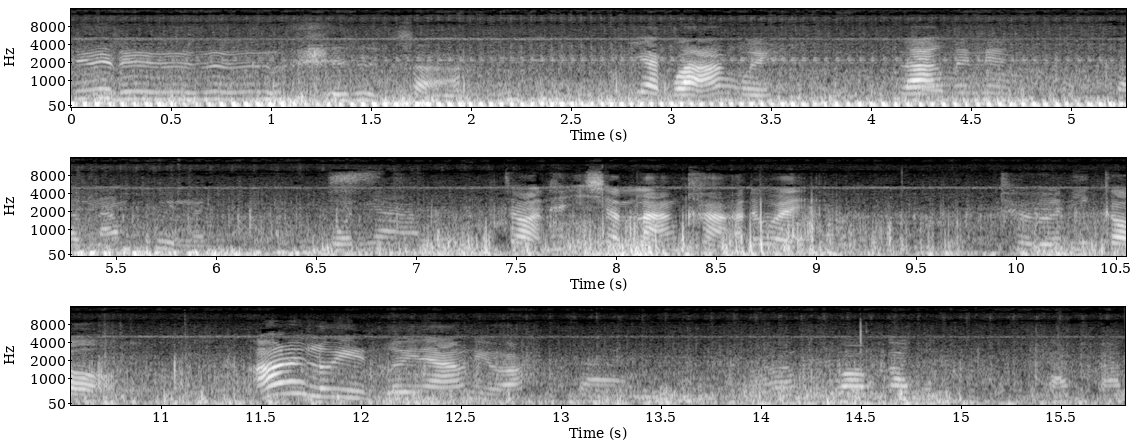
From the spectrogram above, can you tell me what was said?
ดื้อๆขาอยากล้างเลยล้างนิดนึงตอนน้ำขึ้นเลยโคตรงามจอดให้อีฉันล้างขาด้วย เธอนี่ก็อ้าวเลยลุยลุยน้ำนี่วะได้แล้วก็ก็กัดกัด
